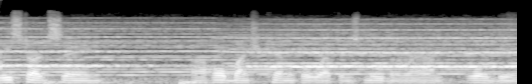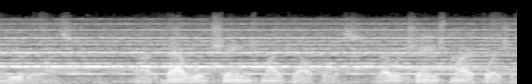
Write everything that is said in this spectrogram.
we start seeing a whole bunch of chemical weapons moving around or being utilized. Uh, that would change my calculus. That would change my equation.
